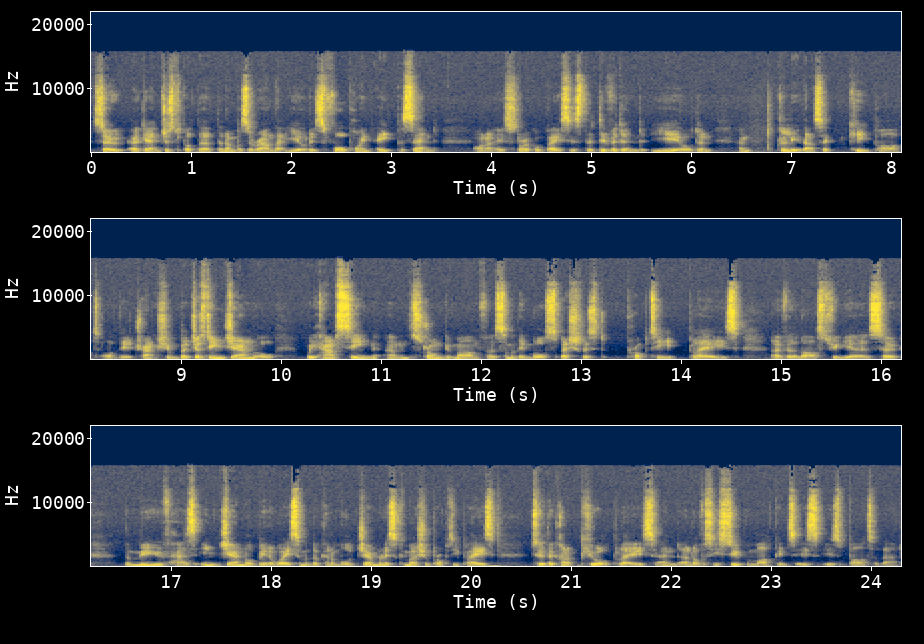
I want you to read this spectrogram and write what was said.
So, again, just to put the, the numbers around that yield, it's 4.8% on a historical basis, the dividend yield, and, and clearly that's a key part of the attraction. But just in general, we have seen um, strong demand for some of the more specialist property plays over the last few years. So, the move has in general been away some of the kind of more generalist commercial property plays to the kind of pure plays and, and obviously supermarkets is, is part of that.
